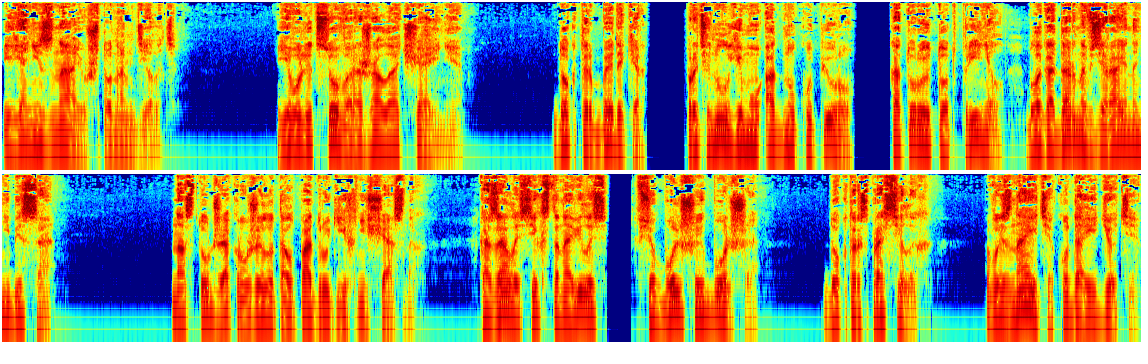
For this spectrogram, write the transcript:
и я не знаю, что нам делать». Его лицо выражало отчаяние. Доктор Бедекер протянул ему одну купюру, которую тот принял, благодарно взирая на небеса. Нас тут же окружила толпа других несчастных. Казалось, их становилось все больше и больше. Доктор спросил их, «Вы знаете, куда идете?»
